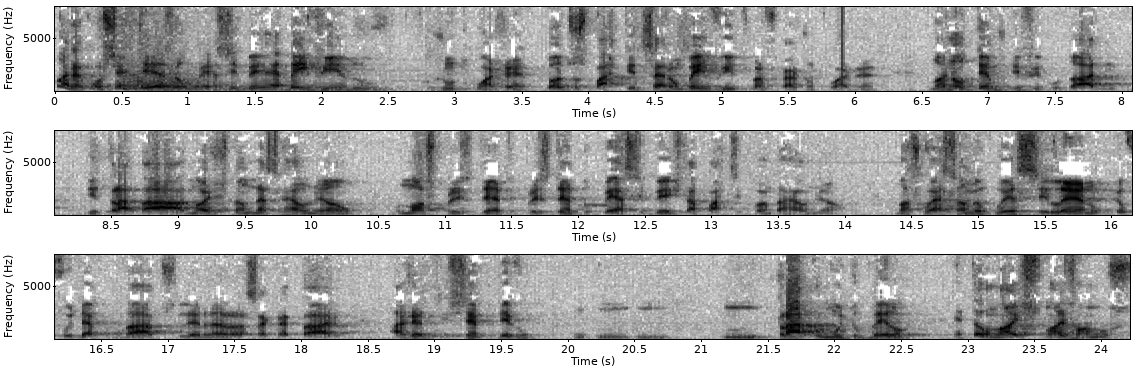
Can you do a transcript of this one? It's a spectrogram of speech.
Olha, com certeza, o PSB é bem-vindo junto com a gente. Todos os partidos serão bem-vindos para ficar junto com a gente. Nós não temos dificuldade de tratar. Nós estamos nessa reunião, o nosso presidente, o presidente do PSB está participando da reunião. Nós conversamos, eu conheço Sileno, porque eu fui deputado, Sileno era secretário, a gente sempre teve um, um, um, um trato muito bem. Então nós, nós vamos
